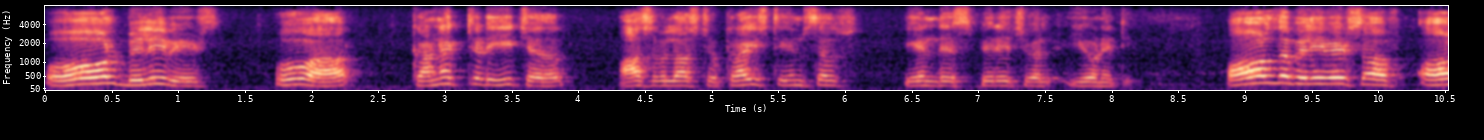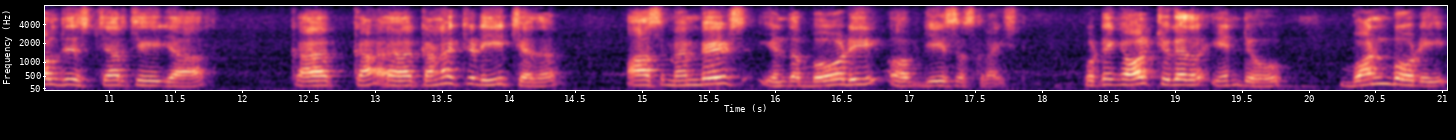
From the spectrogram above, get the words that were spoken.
all believers who are connected each other as well as to Christ Himself in this spiritual unity. All the believers of all these churches are uh, connected each other as members in the body of Jesus Christ, putting all together into one body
